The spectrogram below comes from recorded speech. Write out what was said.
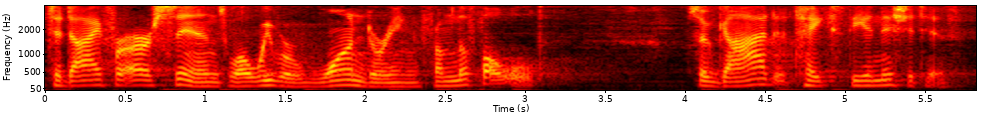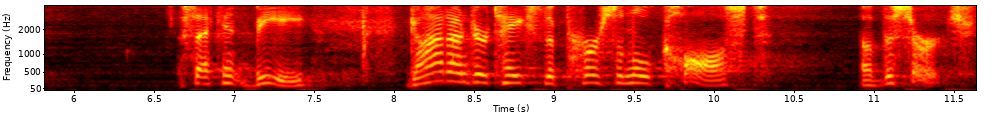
to die for our sins while we were wandering from the fold. So God takes the initiative. Second, B, God undertakes the personal cost of the search.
